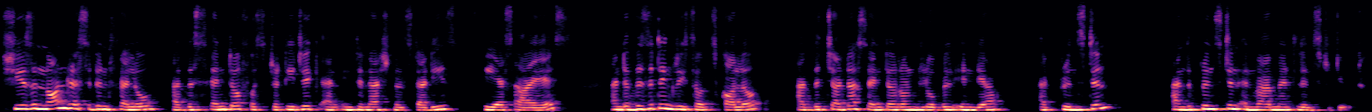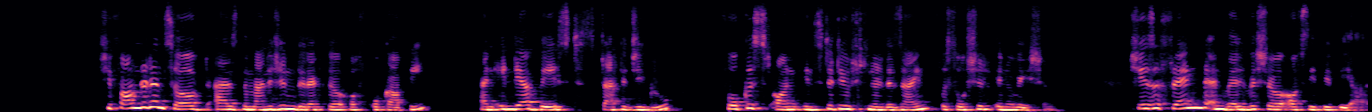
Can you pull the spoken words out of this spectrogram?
She is a non-resident fellow at the Center for Strategic and International Studies, CSIS, and a visiting research scholar at the Chadha Center on Global India at Princeton and the Princeton Environmental Institute. She founded and served as the managing director of Okapi, an India based strategy group focused on institutional design for social innovation. She is a friend and well wisher of CPPR.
